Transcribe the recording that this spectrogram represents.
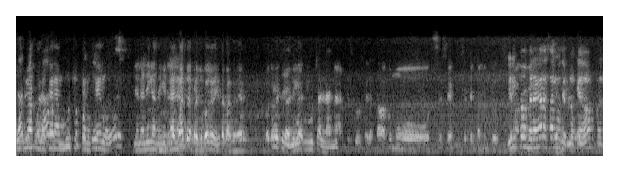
nos dio a de conocer a muchos peloteros de la liga ¿Cuánto mexicana. de presupuesto necesita para tener Otra vez la mucha lana. Antes solo se gastaba como 60, 70 mil pesos. Pirito, ¿me regalas algo de bloqueador? Para,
